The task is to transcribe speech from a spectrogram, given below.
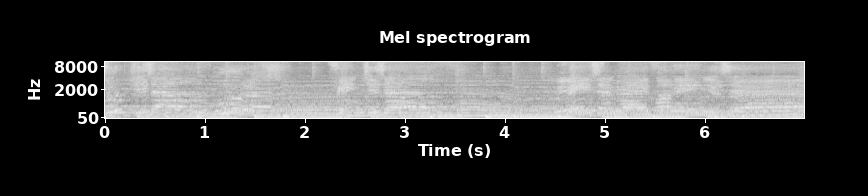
Zoek jezelf, broeders, vind jezelf. Wees en blijf alleen jezelf.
